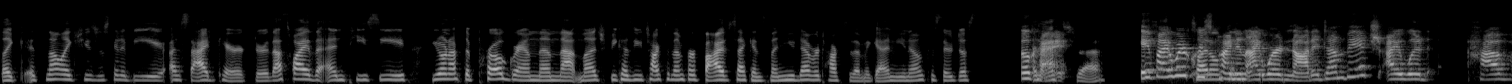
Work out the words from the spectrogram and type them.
like, it's not like she's just going to be a side character. That's why the NPC, you don't have to program them that much because you talk to them for five seconds, then you never talk to them again, you know, because they're just Okay. extra. if I were So I Chris Pine and I were not a dumb bitch, I would have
